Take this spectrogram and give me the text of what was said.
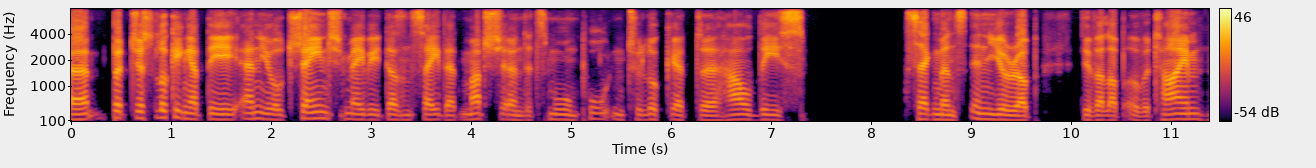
Um, but just looking at the annual change, maybe it doesn't say that much, and it's more important to look at how these segments in Europe develop over time.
